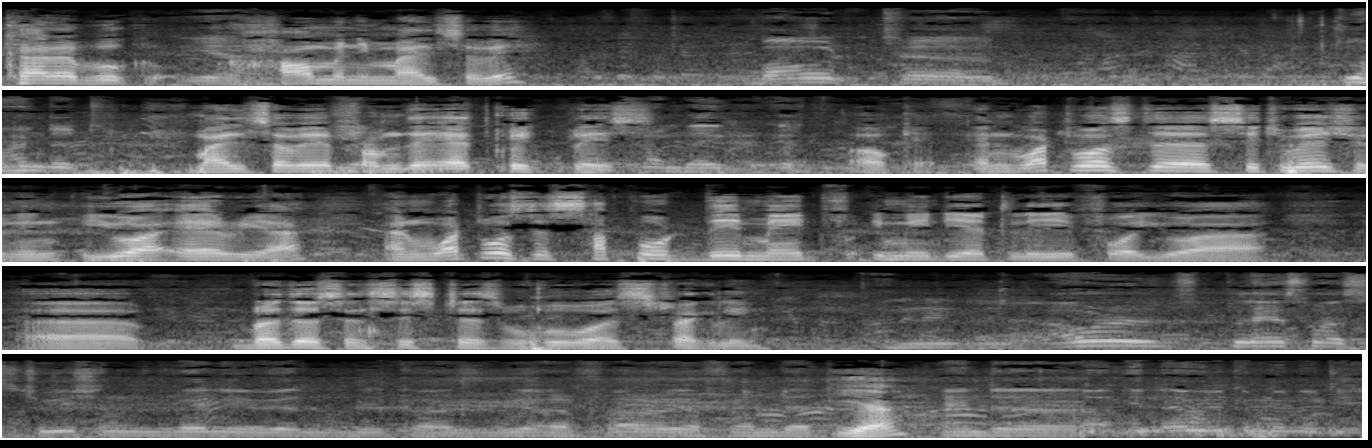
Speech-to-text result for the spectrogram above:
Karabuk. Yeah. How many miles away? about uh, 200 Miles away from the earthquake place. the earth- Okay. And what was the situation in your area, and what was the support they made immediately for your uh, brothers and sisters who were struggling? Mm, Our place was situation really well because we are far away from that. Yeah. And uh, in every community,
